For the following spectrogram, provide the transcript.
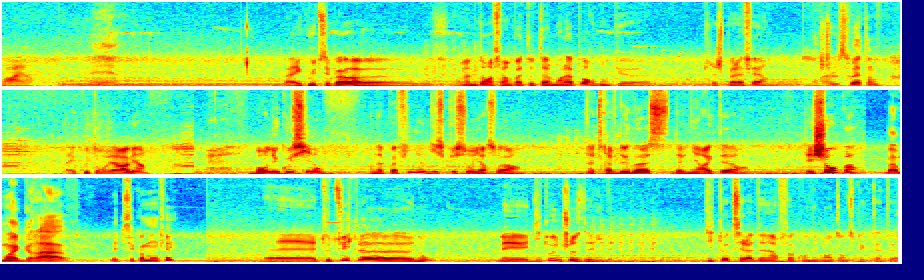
bah, rien. Bah écoute, c'est pas grave. euh, en même temps, elle ferme pas totalement la porte, donc euh, je lâche pas l'affaire. Je te le souhaite, hein. Bah écoute, on verra bien. Bon, du coup, sinon, on n'a pas fini nos discussions hier soir. Notre rêve de gosse, devenir acteur. T'es chaud ou pas? Bah moi, grave. Mais tu sais comment on fait? Euh, Tout de suite, là, euh, non. Mais dis-toi une chose, David. Dis-toi que c'est la dernière fois qu'on y va en tant que spectateur.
